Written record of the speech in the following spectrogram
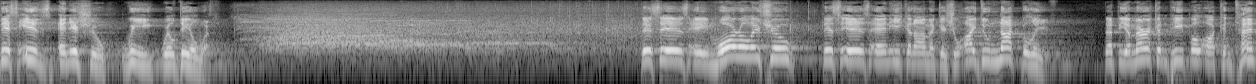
This is an issue we will deal with. This is a moral issue. This is an economic issue. I do not believe that the American people are content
